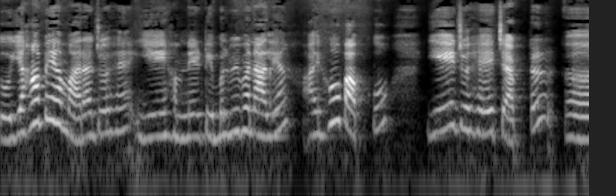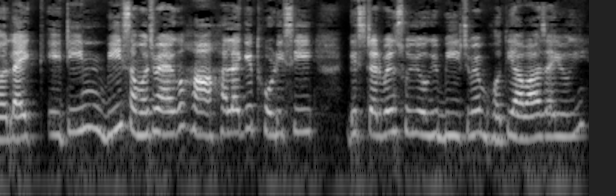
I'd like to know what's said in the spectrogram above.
तो यहाँ पे हमारा जो है, ये हमने टेबल भी बना लिया। आई होप आपको ये जो है चैप्टर लाइक एटीन भी समझ में आएगा। हाँ हालाँकि थोड़ी सी डिस्टरबेंस हुई होगी बीच में, बहुत ही आवाज़ आई होगी,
